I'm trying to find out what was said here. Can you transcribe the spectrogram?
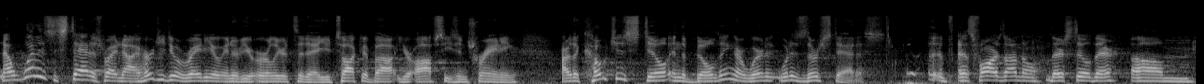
Now, what is the status right now? I heard you do a radio interview earlier today. You talked about your off-season training. Are the coaches still in the building, or where? Do, what is their status? As far as I know, they're still there. Um,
